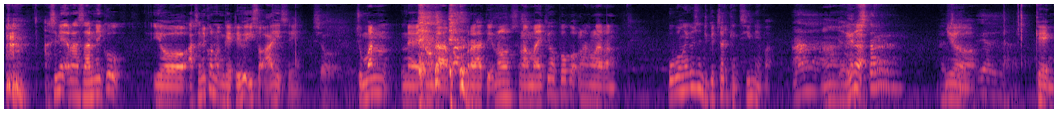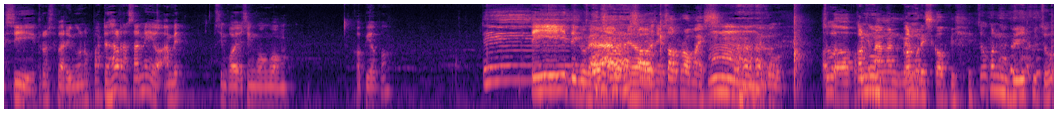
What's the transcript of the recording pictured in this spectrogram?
Asine rasane iku yo aslinya kan nggak dewi iso ae sih. So, Cuman nek tak perhatikno selama iki apa kok larang-larang. Uang itu sing dikejar gengsine, Pak. Ah, Ah, ya, hipster. Iya. Iya, iya. Gengsi, terus bareng ngono padahal rasane yo amit sing koyo sing wong-wong kopi apa? Tit. Tit iku Oh, kan. sing- soal promise. Hmm, iku. Cuk, kon kenangan memories coffee. Cuk kon ngombe iku, Cuk.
